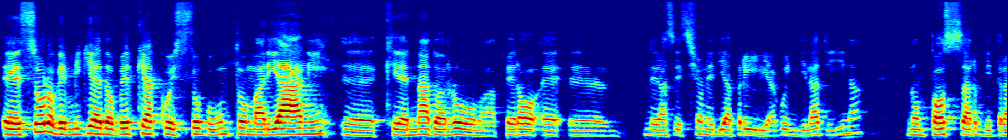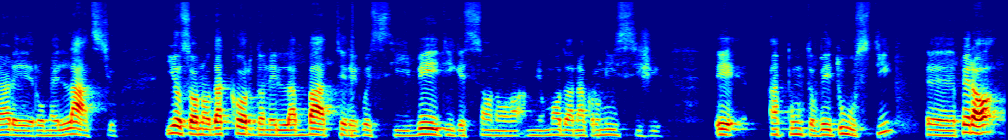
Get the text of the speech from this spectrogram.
Eh, solo che mi chiedo perché a questo punto Mariani, eh, che è nato a Roma, però è eh, nella sezione di Aprilia, quindi latina, non possa arbitrare Roma e Lazio. Io sono d'accordo nell'abbattere questi veti che sono a mio modo anacronistici e appunto vetusti, eh, però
